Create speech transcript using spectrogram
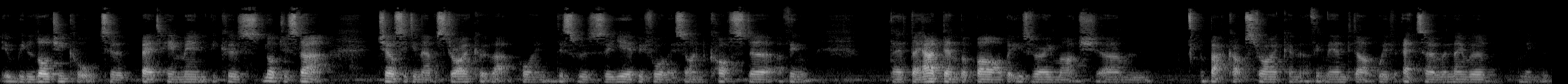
it would be logical to bed him in because not just that, Chelsea didn't have a striker at that point. This was a year before they signed Costa. I think they, they had Demba Ba, but he was very much um, a backup striker, and I think they ended up with Eto'o, and they were, I mean,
